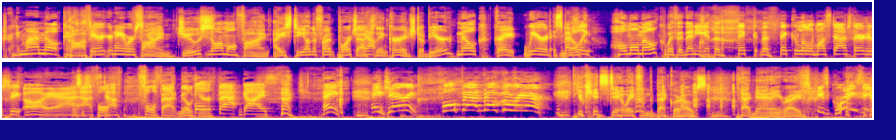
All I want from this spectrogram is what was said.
drinking my milk. Coffee, Stare at your neighbors. Yeah. Fine. Juice, Normal. Fine. Iced tea on the front porch, actually encouraged. A beer, Milk. great. Weird, especially. Milk. Homo milk with it. Then you get the thick, the thick little mustache there. Just see, oh yeah, This that is full, stuff. full fat milk Full here. fat guys. hey, hey Jerry, full fat milk over here. You kids stay away from the Beckler house. that man ain't right. He's crazy.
